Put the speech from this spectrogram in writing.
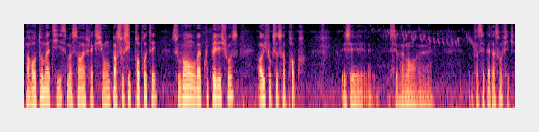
Par automatisme, sans réflexion, par souci de propreté. Souvent, on va couper les choses. Oh, il faut que ce soit propre. Et c'est, vraiment, euh, enfin, c'est catastrophique.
